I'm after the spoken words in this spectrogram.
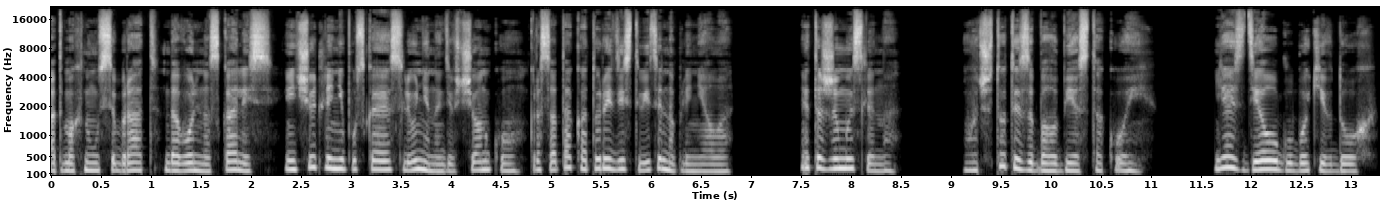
Отмахнулся брат, довольно скались и чуть ли не пуская слюни на девчонку, красота которой действительно пленяла. Это же мысленно. Вот что ты за балбес такой? Я сделал глубокий вдох,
